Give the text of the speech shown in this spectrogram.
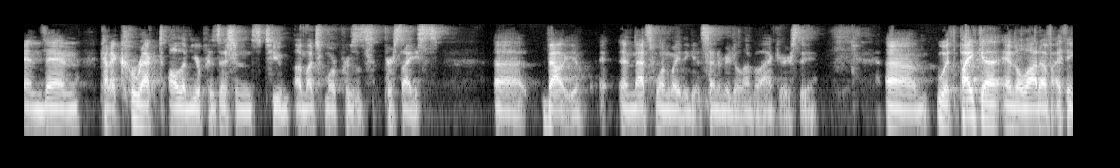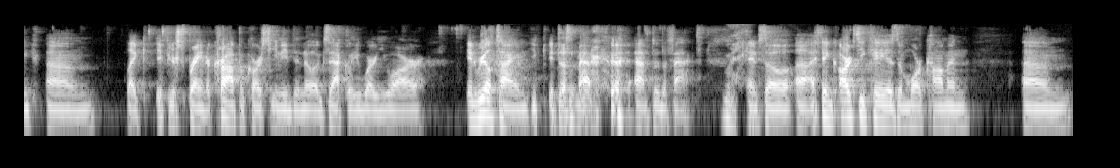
and then kind of correct all of your positions to a much more pre- precise uh, value. And that's one way to get centimeter level accuracy. Um, with Pyka and a lot of, I think, um, like if you're spraying a crop, of course, you need to know exactly where you are in real time. It doesn't matter after the fact. Right. And so uh, I think RTK is a more common, um,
